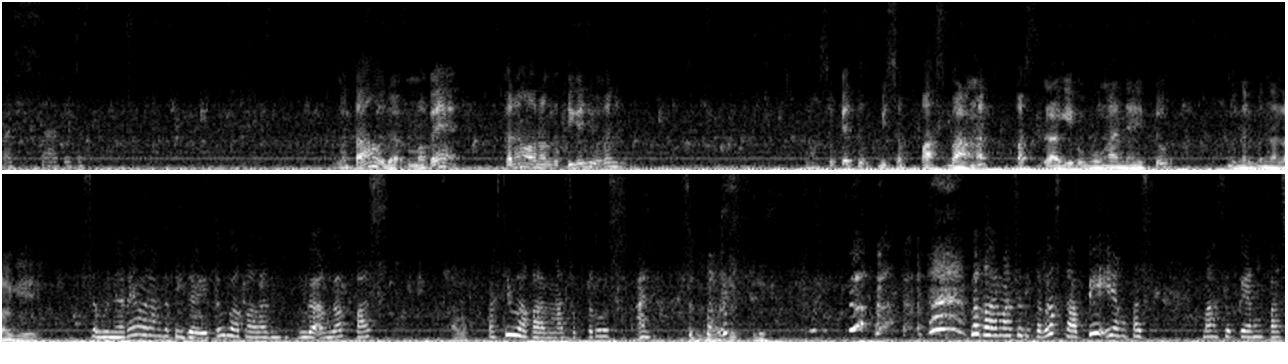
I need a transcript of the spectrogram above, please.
Pas saat itu. Nggak tahu dah makanya kadang orang ketiga juga kan masuknya tuh bisa pas banget pas lagi hubungannya itu bener-bener lagi sebenarnya orang ketiga itu bakalan nggak nggak pas. Apa? Pasti bakalan masuk terus. Ah, masuk terus. bakalan masuk terus tapi yang pas masuk yang pas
